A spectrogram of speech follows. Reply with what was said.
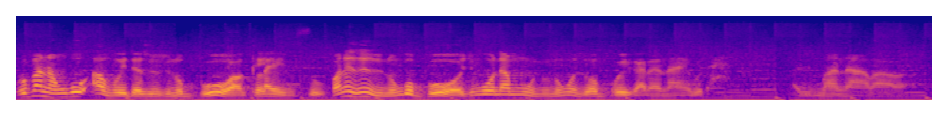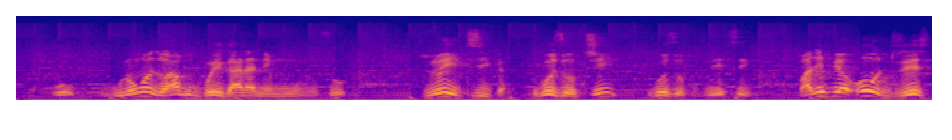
unofanira kungoavoida zvinhu zvinobohwa client so. Pane zvinhu zvinongobohwa uchingoona munhu unongonzi wabhoikana naye kuti azimana avava unongonzi wakubhoikana nemunhu so. Zvinoitika because of chi? Because of dressing but if you're all dressed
